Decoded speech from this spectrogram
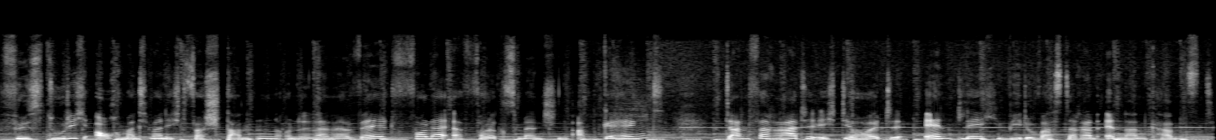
Fühlst du dich auch manchmal nicht verstanden und in einer Welt voller Erfolgsmenschen abgehängt? Dann verrate ich dir heute endlich, wie du was daran ändern kannst.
